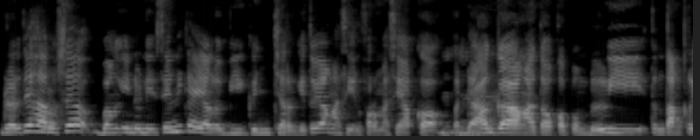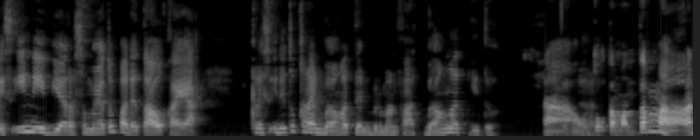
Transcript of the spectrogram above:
Berarti harusnya Bank Indonesia ini kayak lebih gencar gitu ya ngasih informasinya ke Mm-mm. pedagang atau ke pembeli tentang kris ini biar semuanya tuh pada tahu kayak kris ini tuh keren banget dan bermanfaat banget gitu. Nah, Benar. untuk teman-teman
